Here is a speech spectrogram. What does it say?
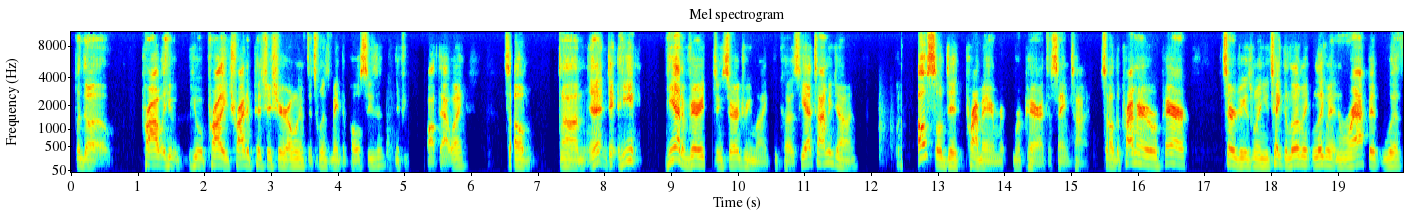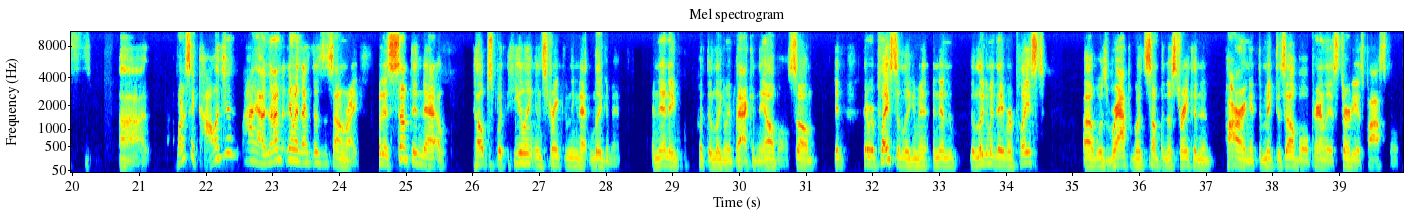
the probably he, he would probably try to pitch this year only if the Twins made the postseason, if you thought that way. So um, it, he he had a very interesting surgery, Mike, because he had Tommy John, also did primary repair at the same time. So the primary repair surgery is when you take the ligament and wrap it with, uh, I want to say collagen. I, I, I mean, that doesn't sound right, but it's something that helps with healing and strengthening that ligament. And then they put the ligament back in the elbow. So it, they replaced the ligament, and then the ligament they replaced uh, was wrapped with something to strengthen and powering it to make this elbow apparently as sturdy as possible.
